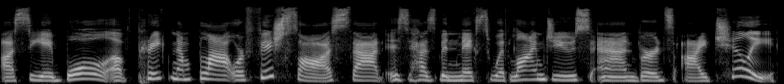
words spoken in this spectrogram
uh, see a bowl of prik nampla or fish sauce that is, has been mixed with lime juice and bird's eye chili.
